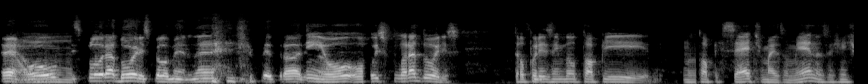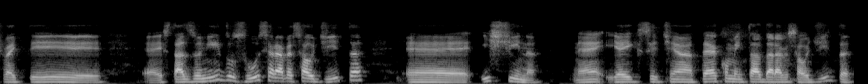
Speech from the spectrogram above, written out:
É, então, ou exploradores, pelo menos, né? De petróleo. Sim, ou, ou, exploradores. Então, por exemplo, no top, no top 7, mais ou menos, a gente vai ter é, Estados Unidos, Rússia, Arábia Saudita é, e China. Né? E aí você tinha até comentado da Arábia Saudita.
